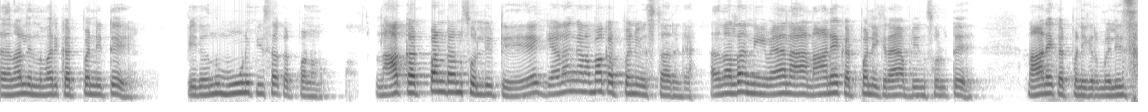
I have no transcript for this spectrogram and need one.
அதனால் இந்த மாதிரி கட் பண்ணிவிட்டு இப்போ இது வந்து மூணு பீஸாக கட் பண்ணணும். நான் கட் பண்ணுறேன்னு சொல்லிட்டு கனங்கனமாக கட் பண்ணி வச்சிட்டாருங்க. அதனால தான் நீ வேணாம் நானே கட் பண்ணிக்கிறேன் அப்படின்னு சொல்லிட்டு நானே கட் பண்ணிக்கிறேன் மெலிசா.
